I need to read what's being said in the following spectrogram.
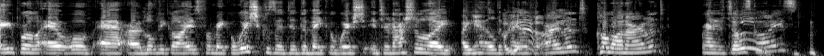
April out of uh, our lovely guys for Make a Wish because I did the Make a Wish International. I, I held the Oh, crown yeah. for Ireland. Come on, Ireland. Ran into those Woo. guys.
